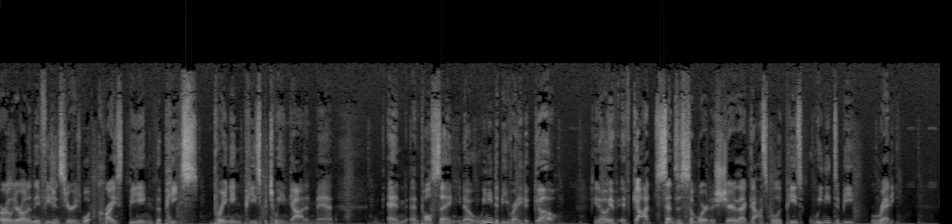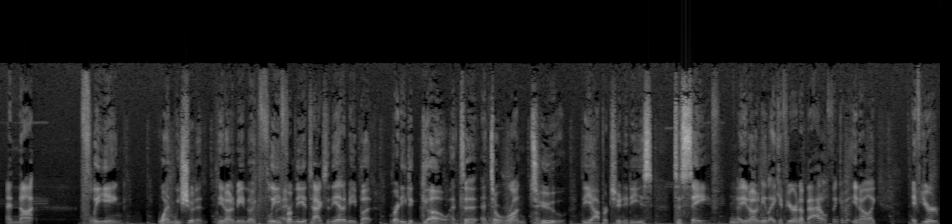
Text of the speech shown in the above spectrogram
earlier on in the Ephesians series. What Christ being the peace, bringing peace between God and man, and and Paul's saying, you know, we need to be ready to go. You know, if, if God sends us somewhere to share that gospel of peace, we need to be ready and not fleeing when we shouldn't. You know what I mean? Like flee from the attacks of the enemy, but ready to go and to and to run to the opportunities to save. Hmm. You know what I mean? Like if you're in a battle, think of it. You know, like if your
